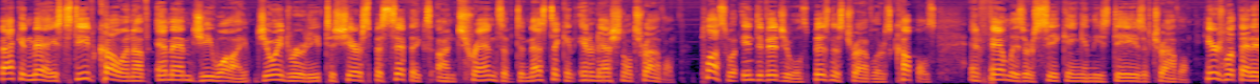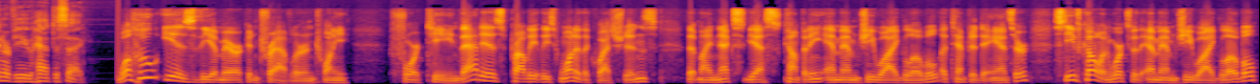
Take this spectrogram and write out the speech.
Back in May, Steve Cohen of MMGY joined Rudy to share specifics on trends of domestic and international travel, plus what individuals, business travelers, couples, and families are seeking in these days of travel. Here's what that interview had to say. Well, who is the American traveler in 2014? 14? That is probably at least one of the questions that my next guest company, MMGY Global, attempted to answer. Steve Cohen works with MMGY Global.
